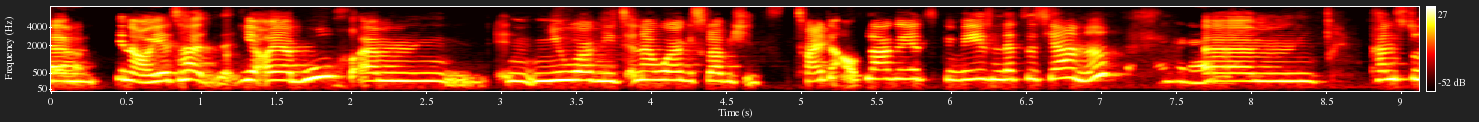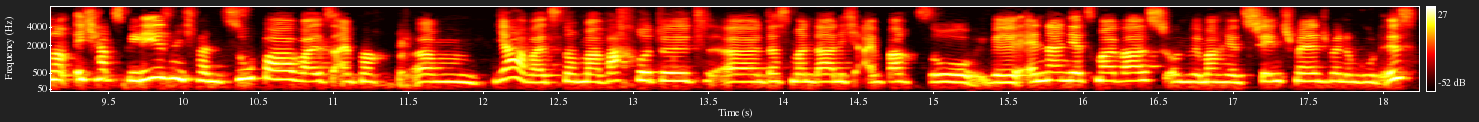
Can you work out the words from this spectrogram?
Ja. ähm, genau, jetzt hat ihr euer Buch ähm, New Work Needs Inner Work ist, glaube ich, zweite Auflage jetzt gewesen letztes Jahr, ne? Okay. Ähm, kannst du noch, ich habe es gelesen, ich fand es super, weil es einfach, ähm, ja, weil es nochmal wachrüttelt, äh, dass man da nicht einfach so, wir ändern jetzt mal was und wir machen jetzt Change Management und gut ist,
